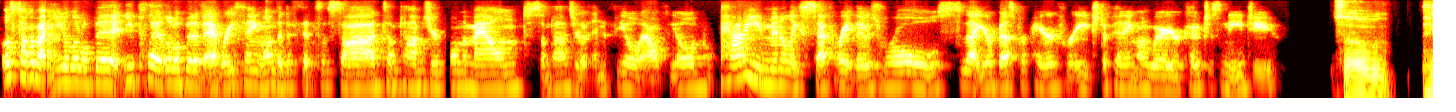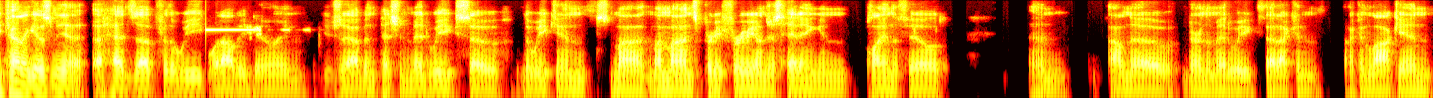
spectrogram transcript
Let's talk about you a little bit. You play a little bit of everything on the defensive side. Sometimes you're on the mound, sometimes you're infield, outfield. How do you mentally separate those roles so that you're best prepared for each, depending on where your coaches need you? So he kind of gives me a, a, heads up for the week what I'll be doing. Usually I've been pitching midweek, so the weekend my my mind's pretty free on just hitting and playing the field, and I'll know during the midweek that I can I can lock in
